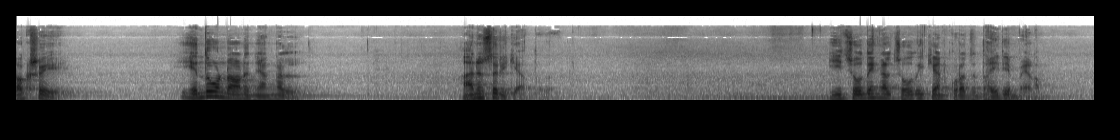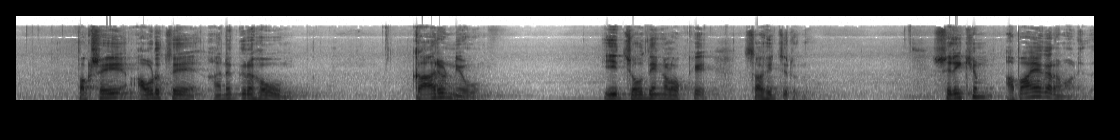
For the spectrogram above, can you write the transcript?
പക്ഷേ എന്തുകൊണ്ടാണ് ഞങ്ങൾ അനുസരിക്കാത്തത്. ഈ ചോദ്യങ്ങൾ ചോദിക്കാൻ കുറച്ച് ധൈര്യം വേണം. പക്ഷേ അവിടുത്തെ അനുഗ്രഹവും കാരുണ്യവും ഈ ചോദ്യങ്ങളൊക്കെ സഹിച്ചിരുന്നു. ശരിക്കും അപായകരമാണിത്.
